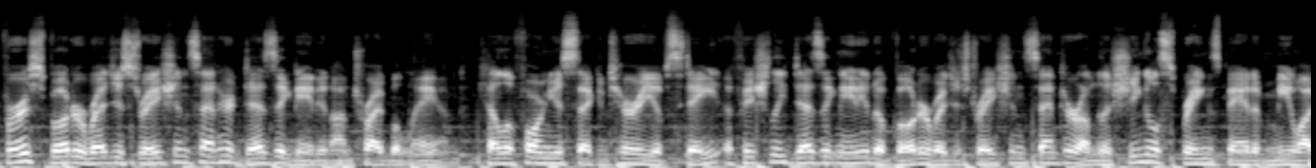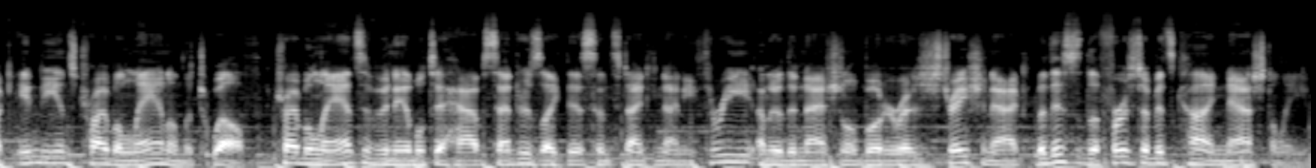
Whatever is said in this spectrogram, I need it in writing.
First voter registration center designated on tribal land. California Secretary of State officially designated a voter registration center on the Shingle Springs Band of Miwok Indians tribal land on the 12th. Tribal lands have been able to have centers like this since 1993 under the National Voter Registration Act, but this is the first of its kind nationally.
